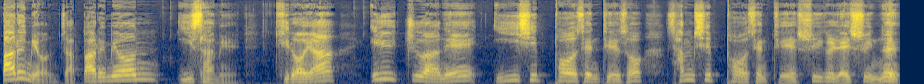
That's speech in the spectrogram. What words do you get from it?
빠르면, 자, 빠르면 2, 3일, 길어야 1주 안에 20%에서 30%의 수익을 낼 수 있는,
